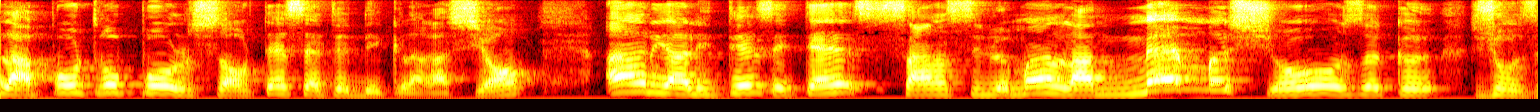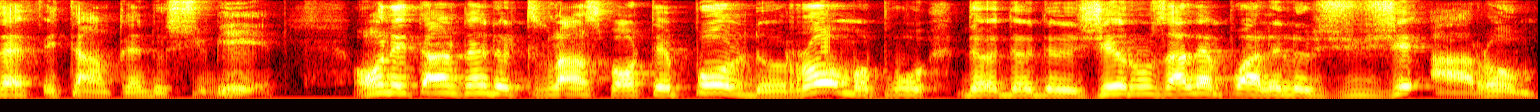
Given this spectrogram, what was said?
l'apôtre Paul sortait cette déclaration, en réalité, c'était sensiblement la même chose que Joseph était en train de subir. On était en train de transporter Paul de Rome pour, de, de Jérusalem pour aller le juger à Rome.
